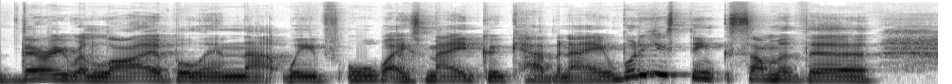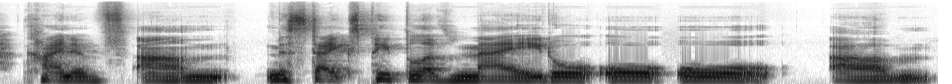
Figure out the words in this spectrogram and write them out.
very reliable in that we've always made good Cabernet. What do you think some of the kind of um, mistakes people have made or, or, or um,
